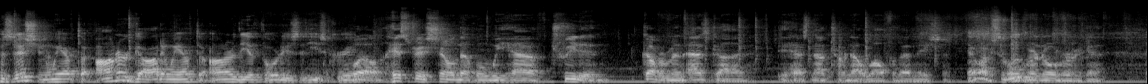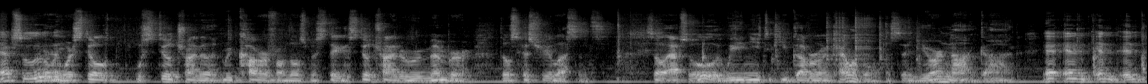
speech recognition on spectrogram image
position. We have to honor God and we have to honor the authorities that He's created. Well, history has shown that when we have treated government as God, it has not turned out well for that nation. Oh, absolutely. Over and over again. Absolutely. And we're still we're still trying to recover from those mistakes, still trying to remember those history lessons. So absolutely, we need to keep government accountable and say you're not God. And, and, and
